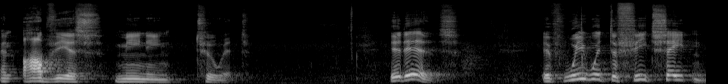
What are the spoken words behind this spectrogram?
an obvious meaning to it. It is. If we would defeat Satan,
